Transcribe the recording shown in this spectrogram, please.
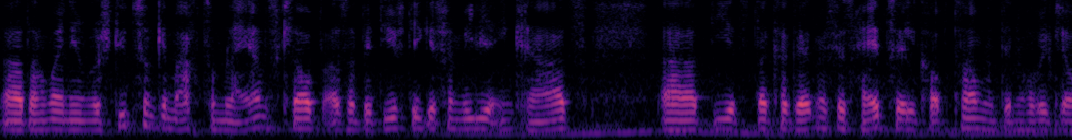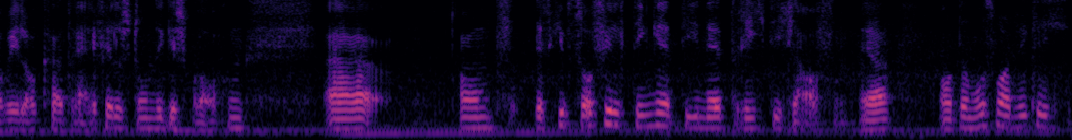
Äh, da haben wir eine Unterstützung gemacht zum Lions Club, also bedürftige Familie in Graz, äh, die jetzt da kein Geld mehr fürs Heizöl gehabt haben. Und den habe ich, glaube ich, locker eine Dreiviertelstunde gesprochen. Äh, und es gibt so viele Dinge, die nicht richtig laufen. Ja? Und da muss man halt wirklich,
